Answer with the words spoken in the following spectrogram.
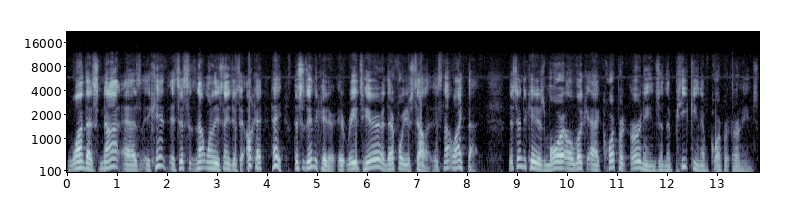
one that's not as you can't it's just it's not one of these things you say okay hey this is the indicator. It reads here and therefore you sell it. It's not like that. This indicator is more a look at corporate earnings and the peaking of corporate earnings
